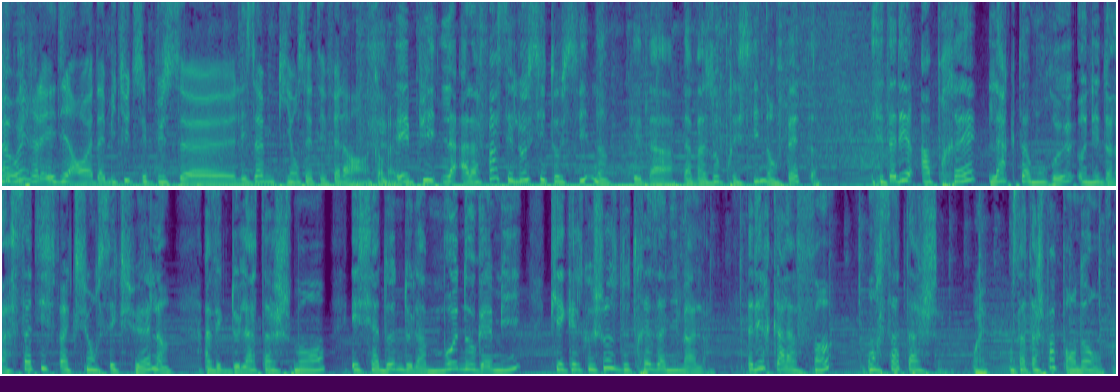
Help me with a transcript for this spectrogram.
Ah oui, j'allais dire. euh, D'habitude, c'est plus euh, les hommes qui ont cet effet-là, hein, quand même. Et puis, à la fin, c'est l'ocytocine, qui est la, la vasopressine, en fait. C'est-à-dire, après l'acte amoureux, on est dans la satisfaction sexuelle, avec de l'attachement, et ça donne de la monogamie, qui est quelque chose de très animal. C'est-à-dire qu'à la fin, on s'attache. Ouais. On s'attache pas pendant, enfin,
